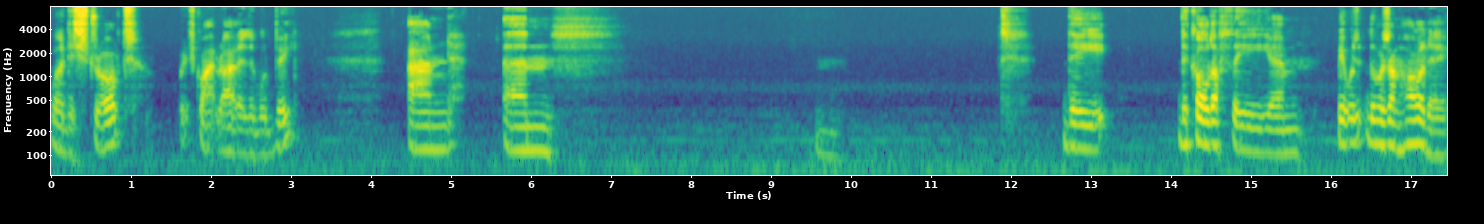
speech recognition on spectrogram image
were distraught, which quite rightly they would be. And um, the they called off the um, it was there was on holiday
